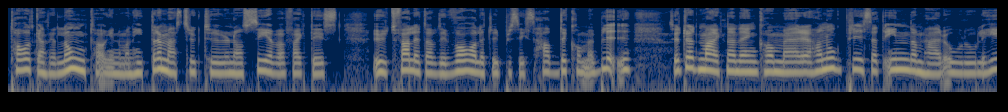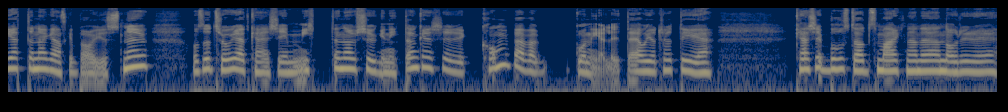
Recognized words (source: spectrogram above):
ta ett ganska långt tag innan man hittar de här strukturerna och ser vad faktiskt utfallet av det valet vi precis hade kommer bli. Så jag tror att marknaden kommer, har nog prisat in de här oroligheterna ganska bra just nu och så tror jag att kanske i mitten av 2019 kanske det kommer behöva gå ner lite och jag tror att det är kanske bostadsmarknaden och det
